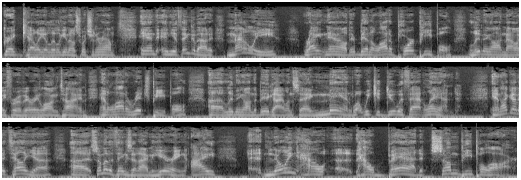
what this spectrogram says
Greg Kelly, a little you know switching around, and and you think about it, Maui right now there have been a lot of poor people living on Maui for a very long time, and a lot of rich people uh, living on the Big Island saying, "Man, what we could do with that land." And I got to tell you, uh, some of the things that I'm hearing, I. Knowing how uh, how bad some people are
